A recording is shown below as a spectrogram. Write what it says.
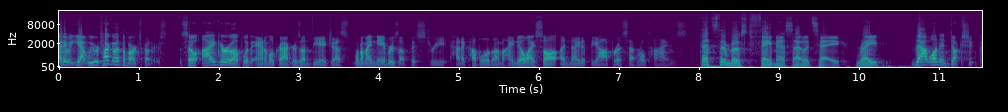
Anyway, yeah, we were talking about the Marx Brothers. So I grew up with Animal Crackers on VHS. One of my neighbors up the street had a couple of them. I know I saw A Night at the Opera several times. That's their most famous, I would say, right? That one and Duck Soup.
